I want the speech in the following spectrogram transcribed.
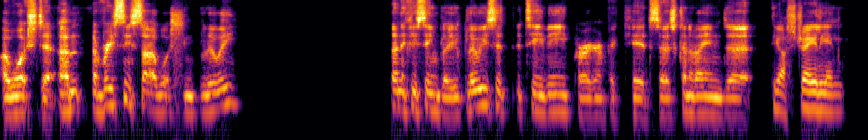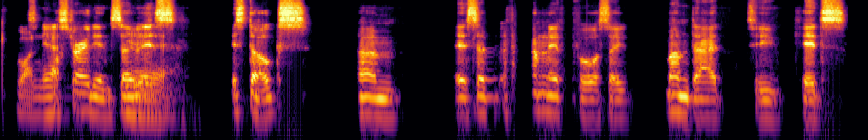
I watched it. Um, I've recently started watching Bluey. Don't know if you've seen Bluey. Bluey's a, a TV program for kids, so it's kind of aimed at the Australian one yeah Australian. So Yeah. it's it's dogs. Um, it's a, a family of four, so mum, dad, two kids,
